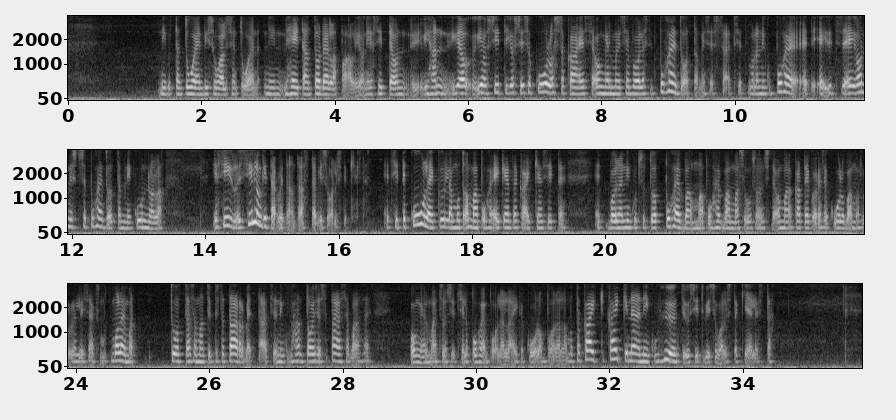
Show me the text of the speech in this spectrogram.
niin kuin tämän tuen, visuaalisen tuen, niin heitä on todella paljon. Ja sitten on ihan, jos, sitten, jos ei se ole kuulossakaan se ongelma, niin se voi olla sitten puheen tuottamisessa. Että sitten voi olla niin kuin puhe, että se ei onnistu se puheen tuottaminen kunnolla. Ja silloinkin tarvitaan taas sitä visuaalista kieltä. Et sitten kuulee kyllä, mutta oma puhe ei kerta kaikkiaan sitten, että voi olla niin kutsuttua puhevamma, puhevammaisuus on sitten oma kategoria kuulovammaisuuden lisäksi, mutta molemmat tuottaa samantyyppistä tarvetta, että se niin kuin vähän toisessa päässä vaan se ongelma, että se on sitten siellä puheen puolella eikä kuulon puolella. Mutta kaikki, kaikki nämä niin kuin hyötyy sit visuaalista kielestä.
